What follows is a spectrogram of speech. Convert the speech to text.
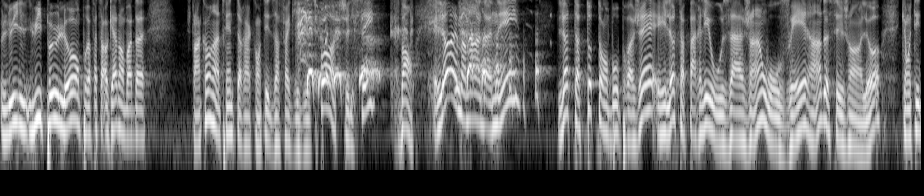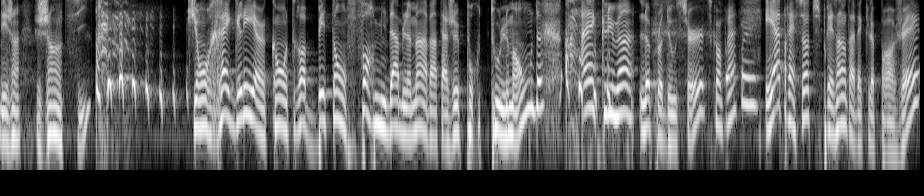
lui, lui peut, là, on pourrait faire ça. Regarde, on va. Je suis encore en train de te raconter des affaires qui n'existent pas, tu le sais. Bon. Et là, à un moment donné, là, tu as tout ton beau projet et là, tu as parlé aux agents ou aux gérants de ces gens-là qui ont été des gens gentils qui ont réglé un contrat béton formidablement avantageux pour tout le monde, incluant le producer, tu comprends? Et après ça, tu présentes avec le projet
